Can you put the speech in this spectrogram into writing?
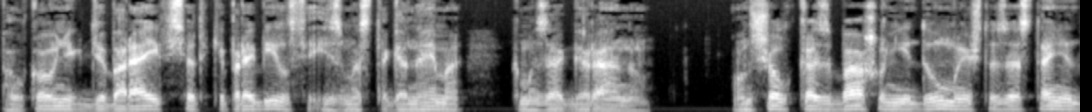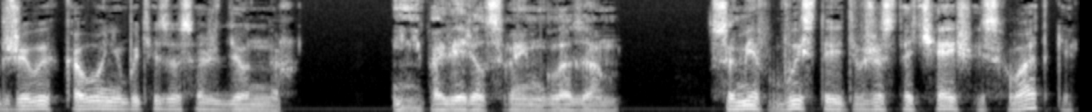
Полковник Дюбарай все-таки пробился из Мастаганема к Мазагарану. Он шел к Казбаху, не думая, что застанет в живых кого-нибудь из осажденных, и не поверил своим глазам. Сумев выстоять в жесточайшей схватке,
